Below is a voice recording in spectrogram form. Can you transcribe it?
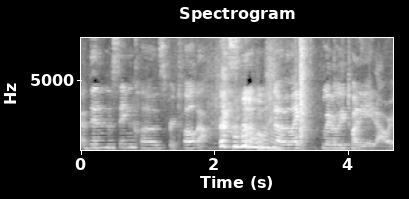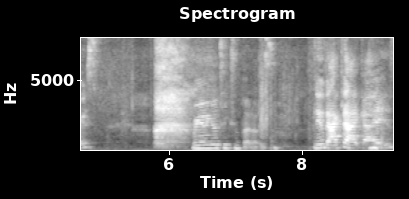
I've been in the same clothes for 12 hours. no, like literally 28 hours. We're gonna go take some photos. New backpack, guys.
